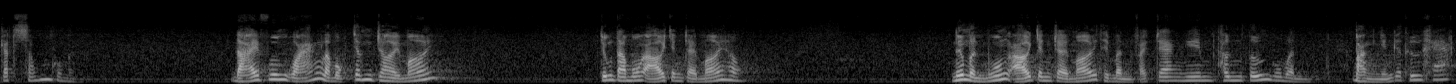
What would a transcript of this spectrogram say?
cách sống của mình. Đại phương quảng là một chân trời mới. Chúng ta muốn ở chân trời mới không? Nếu mình muốn ở chân trời mới thì mình phải trang nghiêm thân tướng của mình bằng những cái thứ khác.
